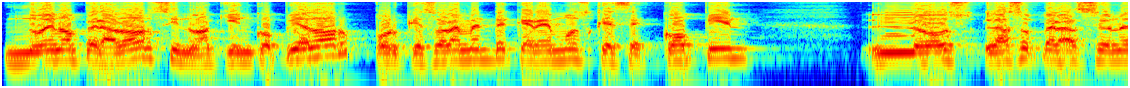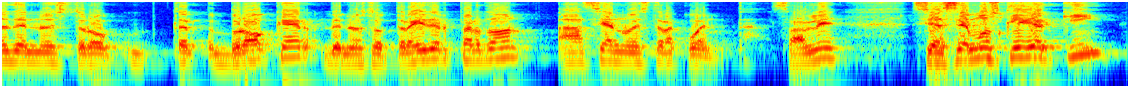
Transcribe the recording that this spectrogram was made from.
no en operador, sino aquí en copiador, porque solamente queremos que se copien las operaciones de nuestro broker, de nuestro trader, perdón, hacia nuestra cuenta, ¿sale? Si hacemos clic aquí,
